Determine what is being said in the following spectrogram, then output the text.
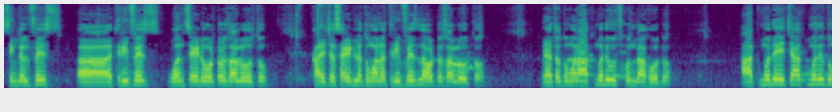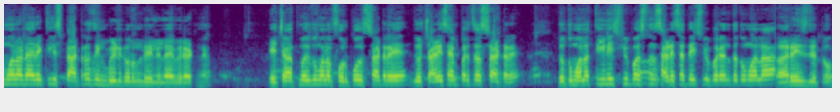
Single phase three phase one side auto चालू होतो. खालच्या साईडला तुम्हाला थ्री फेजला ऑटो चालू होतो. मी आता तुम्हाला आतमध्ये उचकून दाखवतो. आतमध्ये याच्या आतमध्ये तुम्हाला डायरेक्टली स्टार्टरच इनबिल्ड करून दिलेला आहे विराटने. याच्या आतमध्ये तुम्हाला फोर पोल स्टार्टर आहे जो चाळीस अँपरचा स्टार्टर आहे जो तुम्हाला तीन एच पी पासून साडेसात एच पी पर्यंत तुम्हाला रेंज देतो.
